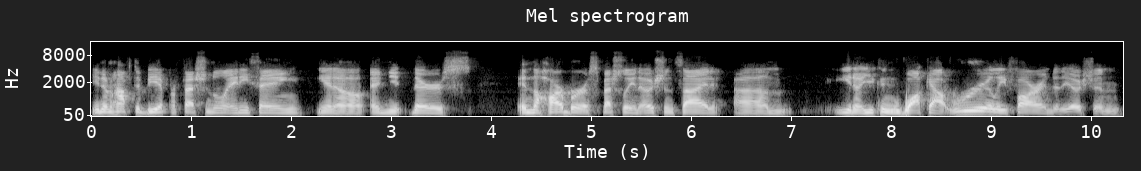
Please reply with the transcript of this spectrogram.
You don't have to be a professional anything, you know. And you, there's in the harbor, especially in Oceanside, um, you know, you can walk out really far into the ocean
